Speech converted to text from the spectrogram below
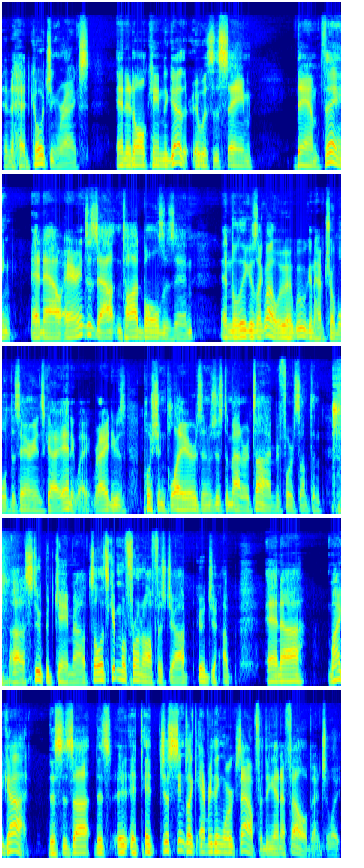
in the head coaching ranks? And it all came together. It was the same damn thing. And now Arians is out and Todd Bowles is in. And the league is like, well, we, we were going to have trouble with this Arians guy anyway, right? He was pushing players, and it was just a matter of time before something uh, stupid came out. So let's give him a front office job. Good job. And uh, my God, this is uh, this it, it just seems like everything works out for the NFL eventually.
